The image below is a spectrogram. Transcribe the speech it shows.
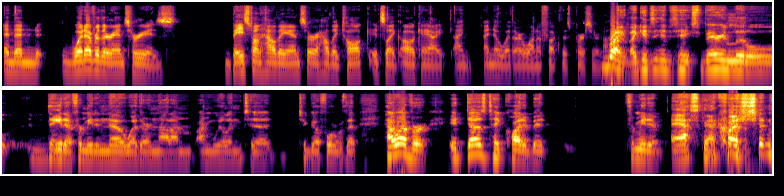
and then whatever their answer is, based on how they answer or how they talk, it's like, oh, okay, I, I, I know whether I want to fuck this person or not. right, like it it takes very little data for me to know whether or not I'm I'm willing to to go forward with it. However, it does take quite a bit for me to ask that question.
